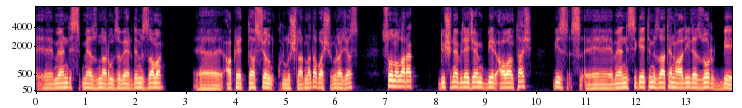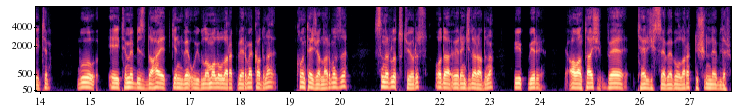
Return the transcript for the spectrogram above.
e, mühendis mezunlarımızı verdiğimiz zaman e, akreditasyon kuruluşlarına da başvuracağız. Son olarak düşünebileceğim bir avantaj biz e, mühendislik eğitimi zaten haliyle zor bir eğitim. Bu eğitimi biz daha etkin ve uygulamalı olarak vermek adına kontenjanlarımızı sınırlı tutuyoruz. O da öğrenciler adına büyük bir avantaj ve tercih sebebi olarak düşünülebilir.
